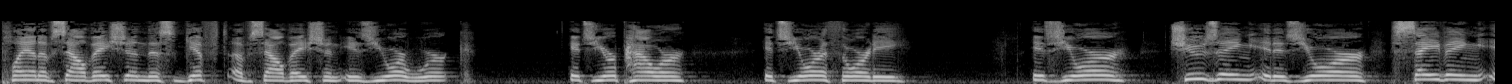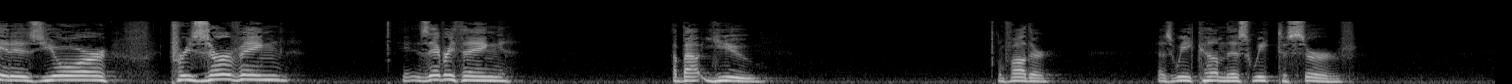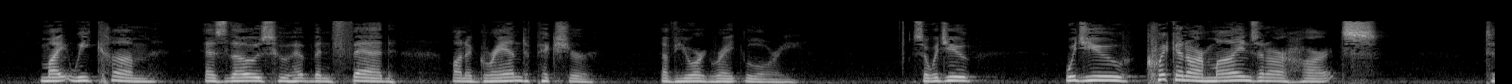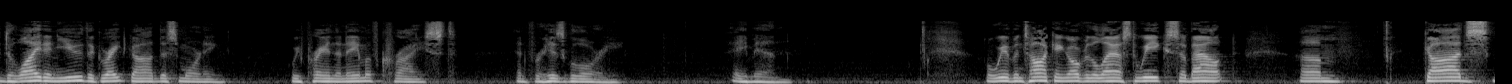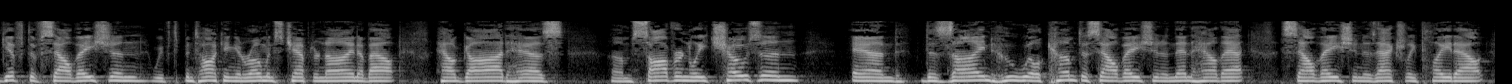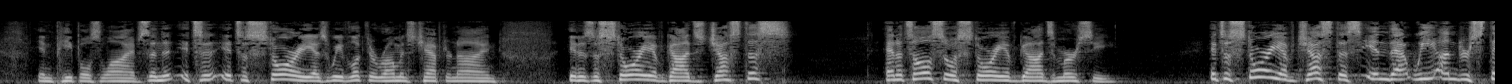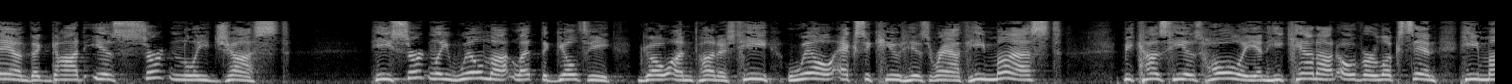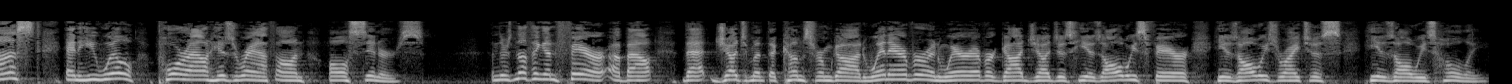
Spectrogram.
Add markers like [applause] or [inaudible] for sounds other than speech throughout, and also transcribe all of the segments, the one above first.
plan of salvation, this gift of salvation is your work. It's your power. It's your authority. It's your choosing. It is your saving. It is your preserving. It is everything about you. And Father, as we come this week to serve, might we come as those who have been fed on a grand picture of your great glory. So would you, would you quicken our minds and our hearts to delight in you, the great God, this morning? We pray in the name of Christ and for his glory. Amen. Well, we've been talking over the last weeks about um, God's gift of salvation. We've been talking in Romans chapter 9 about how God has um, sovereignly chosen and designed who will come to salvation and then how that salvation is actually played out in people's lives. And it's a, it's a story as we've looked at Romans chapter 9. It is a story of God's justice and it's also a story of God's mercy. It's a story of justice in that we understand that God is certainly just. He certainly will not let the guilty go unpunished. He will execute his wrath. He must because he is holy and he cannot overlook sin. He must and he will pour out his wrath on all sinners. And there's nothing unfair about that judgment that comes from God. Whenever and wherever God judges, He is always fair, He is always righteous, He is always holy.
